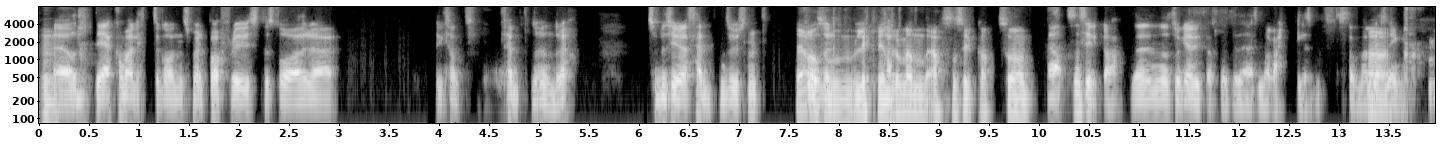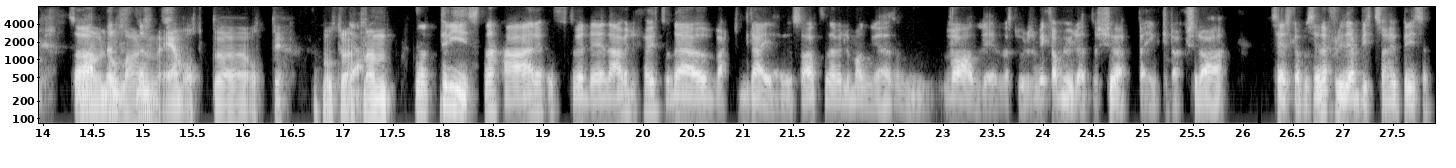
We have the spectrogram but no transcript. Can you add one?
Mm. Eh, og Det kan være lett å gå en smell på, fordi hvis det står eh, sant, 1500, så betyr det 15 000. Ja, altså litt mindre, men ja, sånn cirka. Så Ja, sånn cirka. Det, nå tok jeg utgangspunkt i det som har vært liksom, standard litt Ja. lenge. Så, det er vel dollaren men- 1,880 nå, tror jeg. Ja. Men Men prisene er ofte veldig, det er veldig høyt, og det har jo vært greia i USA. at Det er veldig mange sånn, vanlige investorer som ikke har mulighet til å kjøpe enkeltaksjer av selskapene sine, fordi de har blitt så høyt priset.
